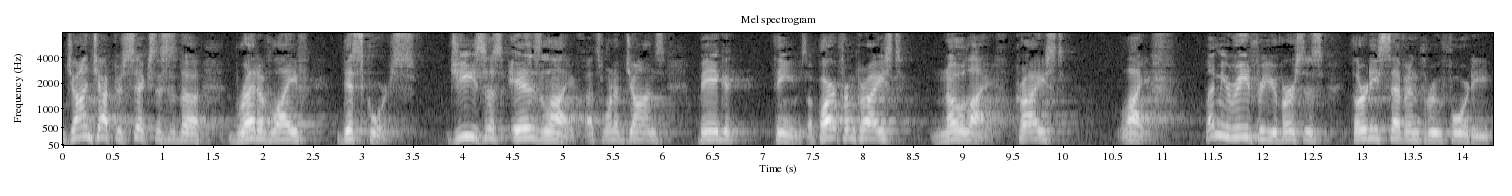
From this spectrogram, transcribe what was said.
John chapter 6, this is the bread of life discourse. Jesus is life. That's one of John's big themes. Apart from Christ, no life. Christ, life. Let me read for you verses 37 through 40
